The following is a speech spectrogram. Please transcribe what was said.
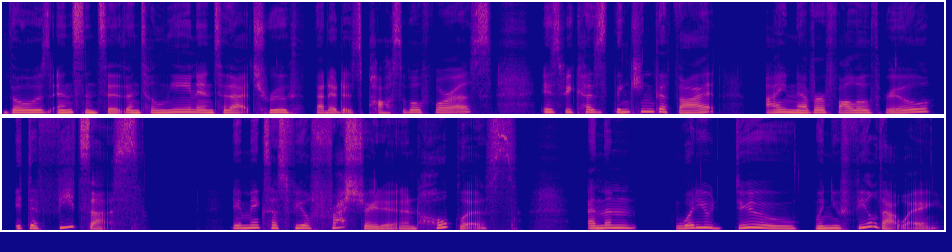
those instances and to lean into that truth that it is possible for us is because thinking the thought, I never follow through, it defeats us. It makes us feel frustrated and hopeless. And then what do you do when you feel that way?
